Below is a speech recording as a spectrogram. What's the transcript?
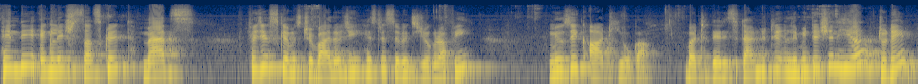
Hindi, English, Sanskrit, Maths, Physics, Chemistry, Biology, History, Civics, Geography, Music, Art, Yoga. But there is a time limitation here today.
